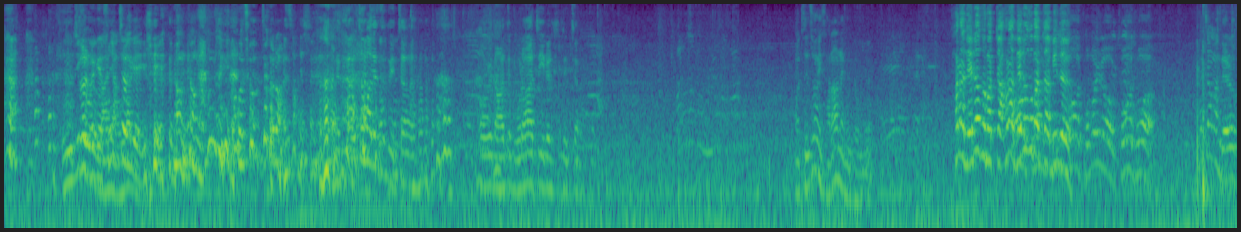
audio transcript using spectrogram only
그걸 왜 움직임을 이렇게 많이 안 속적이야 가져. 이게. 형형 형님이 너무 적극적으로 말씀하시는 상처받을 수도 있잖아. 어, 왜 나한테 뭐라 하지 이럴 수도 있잖아. 어, 진성이 잘하네 근데 오늘 하나 내려서 받자. 하나 내려서 받자, 미드. 어, 더 벌려. 좋아, 좋아. 살짝만 내려서.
